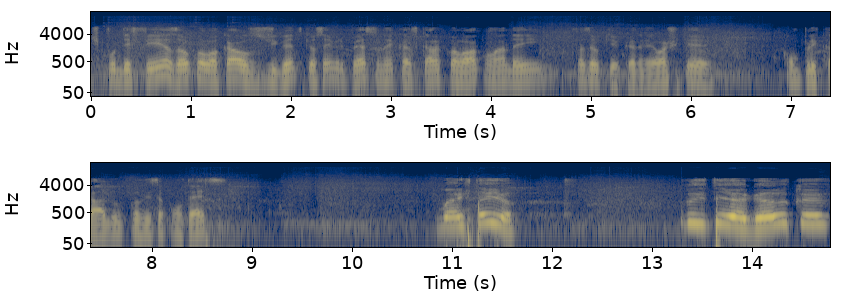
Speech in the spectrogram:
tipo, defesa ou colocar os gigantes que eu sempre peço, né, cara? Os caras colocam lá, daí fazer o que, cara? Eu acho que é complicado quando isso acontece. Mas tá aí, ó. Os dragão, cara.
